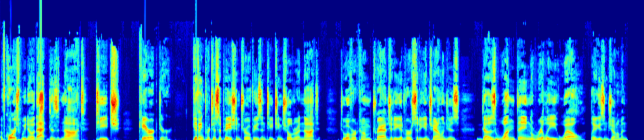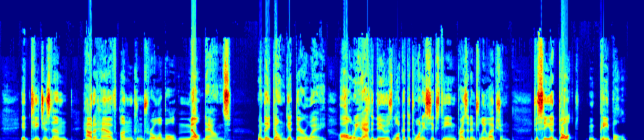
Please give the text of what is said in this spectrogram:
of course, we know that does not teach character. Giving participation trophies and teaching children not to overcome tragedy, adversity, and challenges does one thing really well, ladies and gentlemen. It teaches them how to have uncontrollable meltdowns when they don't get their way. All we had to do is look at the 2016 presidential election to see adult people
